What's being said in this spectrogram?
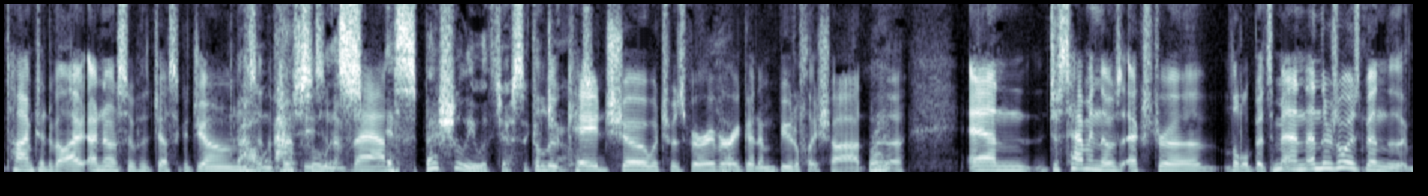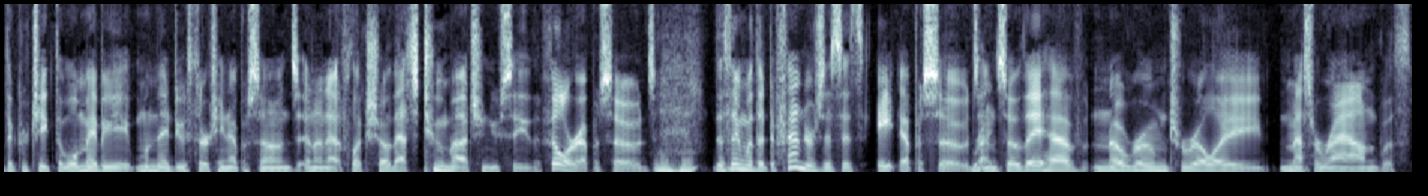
time to develop. I, I noticed it with Jessica Jones Oh, in the first season of that. especially with Jessica the Luke Jones. Cage show, which was very, very good and beautifully shot. Uh, and just having those extra little bits. And, and there's always been the, the critique that, well, maybe when they do 13 episodes in a Netflix show, that's too much and you see the filler episodes. The thing with the Defenders is it's eight episodes. And so they have no room to really mess around with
